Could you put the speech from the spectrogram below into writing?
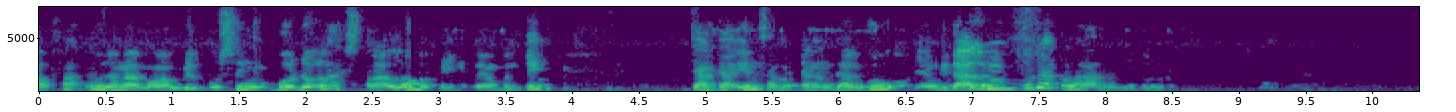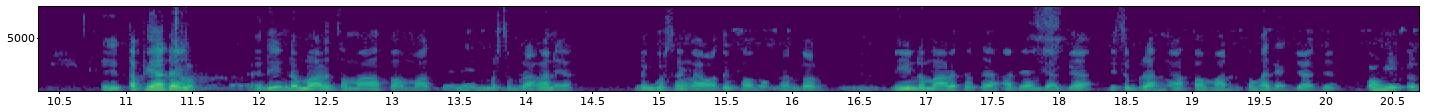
Alfa tuh udah nggak mau ambil pusing bodoh lah setelah lo kayak gitu yang penting jagain sama jangan ganggu yang di dalam udah kelar gitu loh Iya, tapi ada loh jadi Indomaret sama Alfamart ini berseberangan ya. Ini gue sering lewatin kalau mau ke kantor. Di Indomaret tuh ada, yang jaga. Di seberangnya Alfamart itu nggak ada yang jaga. Kok gitu?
